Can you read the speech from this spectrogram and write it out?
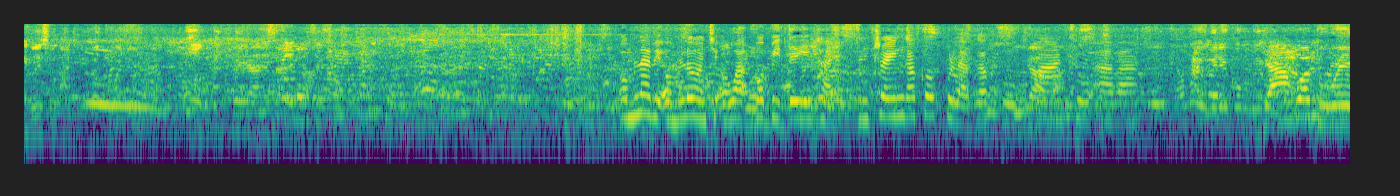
olwensonga nti bebatuwadde omulabi omulungi owa bobi dayhat ntwayingako okulaga ku bantu aba jangu otuwe.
